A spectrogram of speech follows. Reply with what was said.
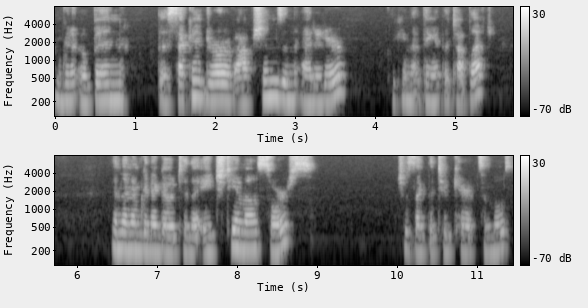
I'm going to open the second drawer of options in the editor, clicking that thing at the top left. And then I'm going to go to the HTML source, which is like the two caret symbols,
